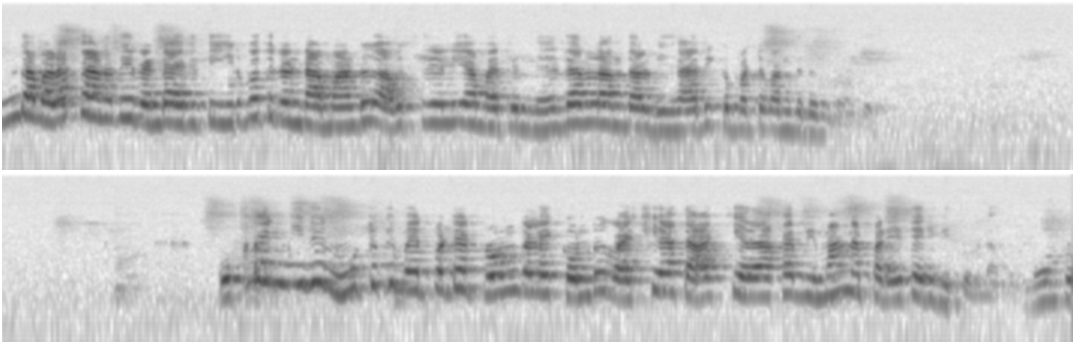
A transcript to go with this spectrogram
இந்த வழக்கானது இரண்டாயிரத்தி இருபத்தி ரெண்டாம் ஆண்டு ஆஸ்திரேலியா மற்றும் நெதர்லாந்தால் விசாரிக்கப்பட்டு வந்திருந்தது. உக்ரைன் மீது நூற்றுக்கு மேற்பட்ட ட்ரோன்களை கொண்டு ரஷ்யா தாக்கியதாக விமானப்படை தெரிவித்துள்ளது. மூன்று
